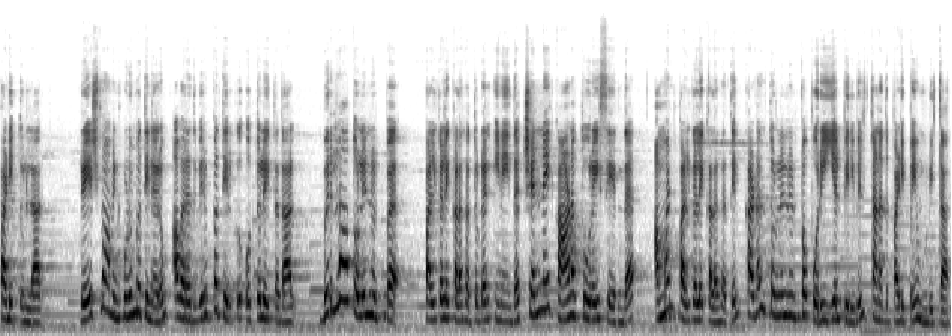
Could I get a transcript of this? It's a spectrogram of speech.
படித்துள்ளார். ரேஷ்மாவின் குடும்பத்தினரும் அவரது விருப்பத்திற்கு ஒத்துழைத்ததால் பிர்லா தொழில்நுட்ப பல்கலைக்கழகத்துடன் இணைந்த சென்னை காணத்தூரை சேர்ந்த அம்மன் பல்கலைக்கழகத்தில் கடல் தொழில்நுட்ப பொறியியல் பிரிவில் தனது படிப்பை முடித்தார்.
